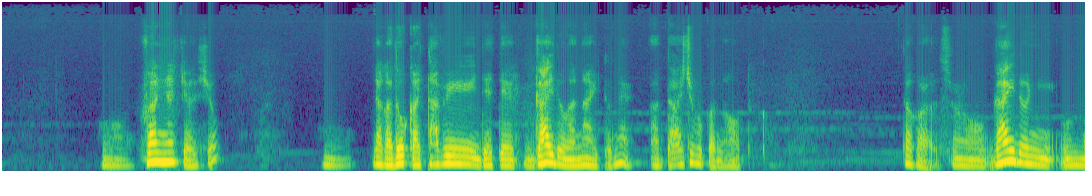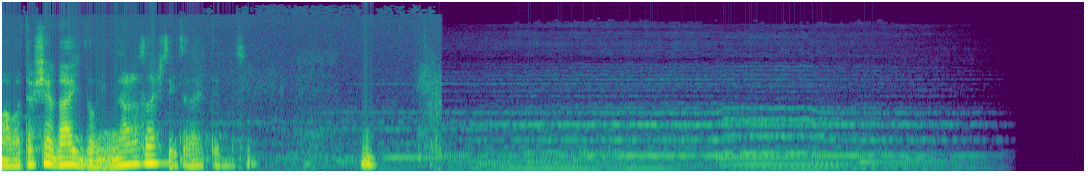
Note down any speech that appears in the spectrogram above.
うん、不安になっちゃうでしょ、うん、だからどっか旅に出てガイドがないとねあ大丈夫かなとかだからそのガイドに、まあ私はガイドにならさせていただいてるんですね。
